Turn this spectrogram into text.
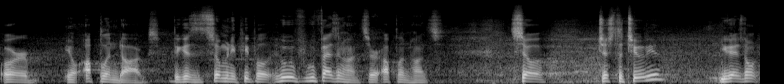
or you know, upland dogs because so many people who, who pheasant hunts or upland hunts. So just the two of you? You guys don't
